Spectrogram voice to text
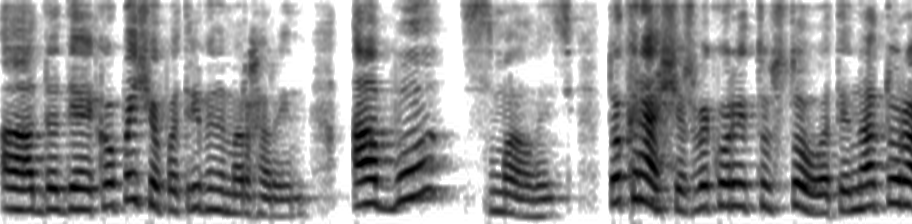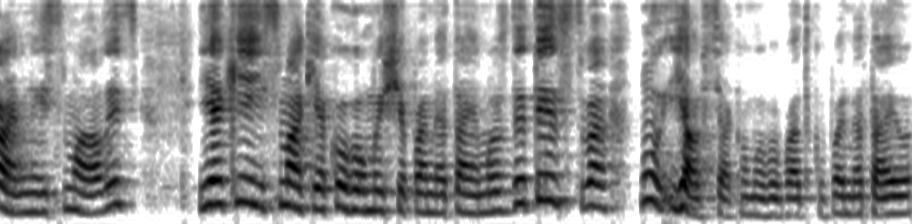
а до деякого печива потрібен маргарин. Або смалець. То краще ж використовувати натуральний смалець, який смак якого ми ще пам'ятаємо з дитинства, ну я в всякому випадку пам'ятаю,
